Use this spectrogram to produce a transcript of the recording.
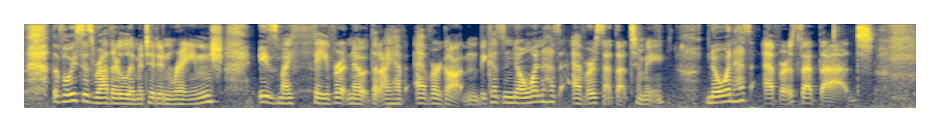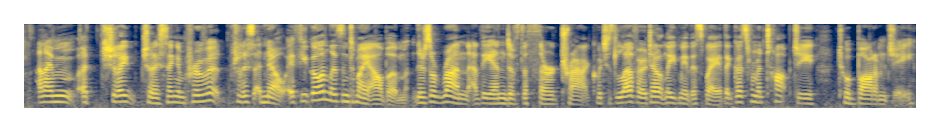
the voice is rather limited in range is my favorite note that I have ever gotten because no one has ever said that to me. No one has ever said that. And I'm uh, should I should I sing and prove it? Should I say no? If you go and listen to my album, there's a run at the end of the third track, which is "Lover, Don't Leave Me This Way," that goes from a top G to a bottom G,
